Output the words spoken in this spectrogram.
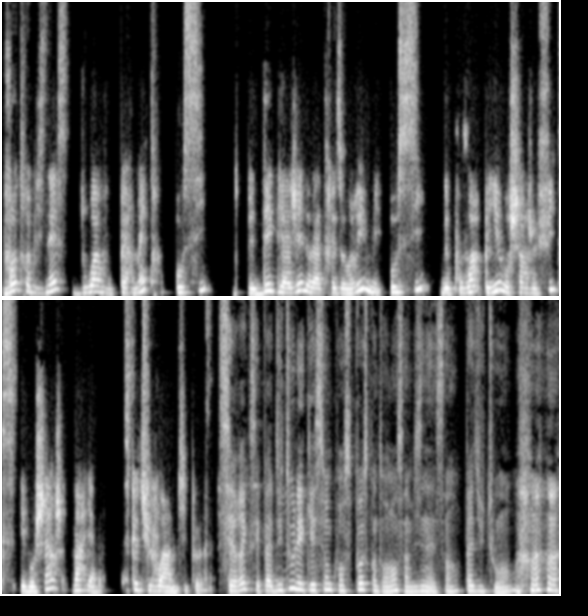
votre business doit vous permettre aussi de dégager de la trésorerie, mais aussi de pouvoir payer vos charges fixes et vos charges variables. Est-ce que tu vois un petit peu C'est vrai que c'est pas du tout les questions qu'on se pose quand on lance un business, hein. pas du tout. Hein.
